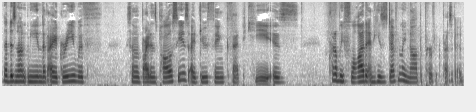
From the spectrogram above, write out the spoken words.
that does not mean that I agree with some of Biden's policies. I do think that he is incredibly flawed and he's definitely not the perfect president.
